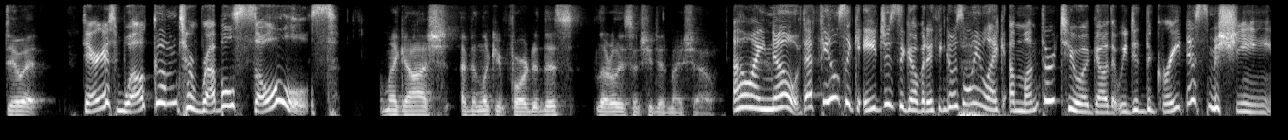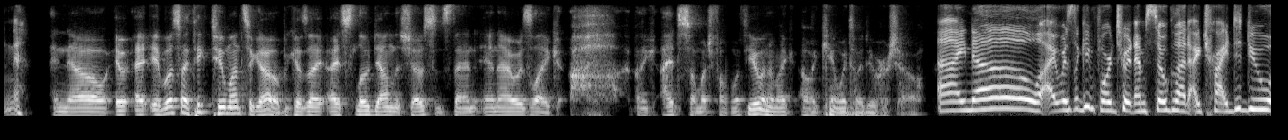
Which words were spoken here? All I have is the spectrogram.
Do it. Darius, welcome to Rebel Souls. Oh my gosh, I've been looking forward to this literally since you did my show. Oh, I know. That feels like ages ago, but I think it was only like a month or two ago that we did the Greatness Machine. I know. It, it was, I think, two months ago because I, I slowed down the show since then, and I was like, oh, like I had so much fun with you, and I'm like, oh, I can't wait till I do her show. I know. I was looking forward to it. I'm so glad I tried to do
